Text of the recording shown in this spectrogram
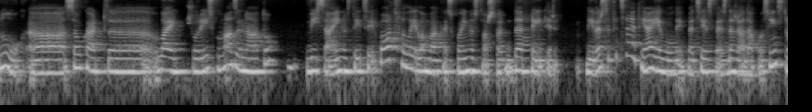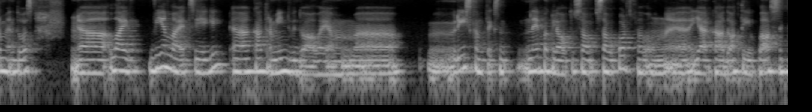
Nu, lūk, savukārt, lai šo risku mazinātu, visā investīciju portfelī labākais, ko investors var darīt, ir diversificēt, jā, ieguldīt pēc iespējas dažādākos instrumentos, lai vienlaicīgi katram individuālajam riskam teiksim, nepakļautu savu, savu portfeli un, ja ar kādu aktīvu klasi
